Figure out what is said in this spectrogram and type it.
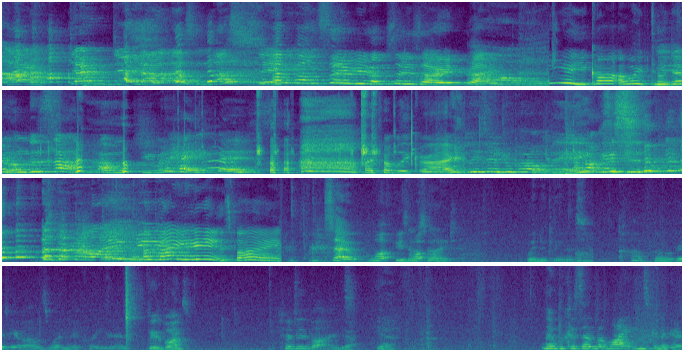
I don't do that, that's nasty. I felt so rude, I'm so sorry. Right. Oh. Yeah, you can't, I won't do it. You don't understand how much you would hate this. I'd probably cry. Please don't jump out of me. I'm not going to. I'm right here, it's fine. So, what? Who's what? outside? Window cleaners. I can't film a video while there's window cleaners. Do the blinds. Should I do the blinds? Yeah. Yeah. No, because then the lighting's gonna go.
